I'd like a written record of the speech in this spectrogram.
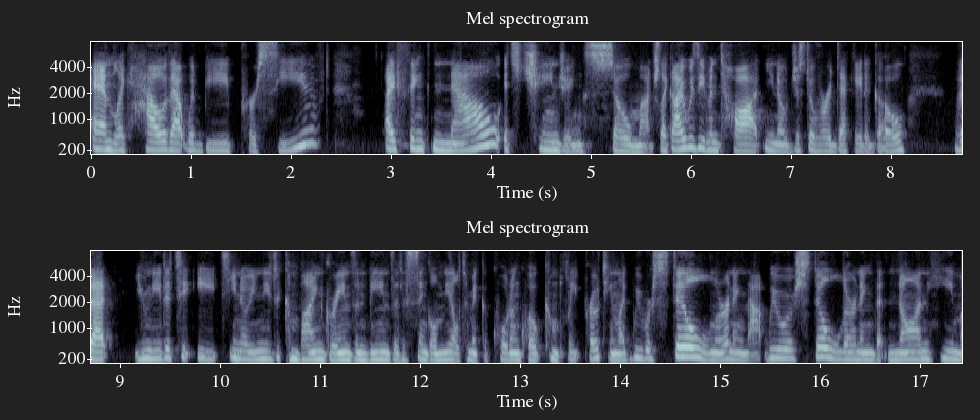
and like how that would be perceived. I think now it's changing so much. Like I was even taught, you know, just over a decade ago that you needed to eat, you know, you need to combine grains and beans at a single meal to make a quote unquote complete protein. Like we were still learning that. We were still learning that non heme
